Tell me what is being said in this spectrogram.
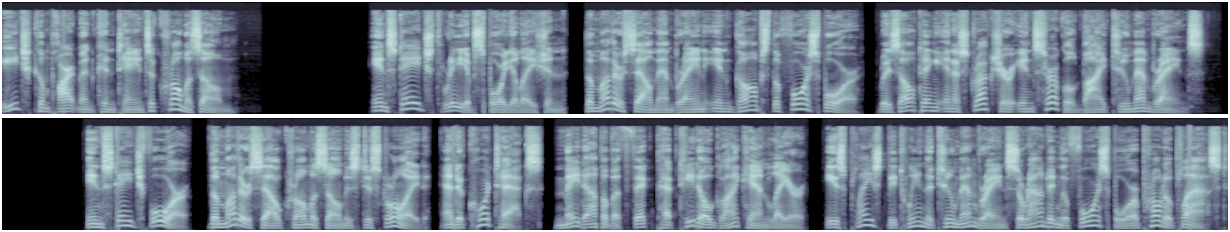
Each compartment contains a chromosome. In stage 3 of sporulation, the mother cell membrane engulfs the forespore, resulting in a structure encircled by two membranes. In stage 4, the mother cell chromosome is destroyed and a cortex, made up of a thick peptidoglycan layer, is placed between the two membranes surrounding the forespore protoplast.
